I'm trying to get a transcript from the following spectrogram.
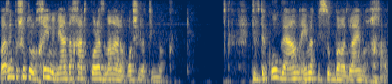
ואז הם פשוט הולכים עם יד אחת כל הזמן על הראש של התינוק. תבדקו גם האם הפיסוק ברגליים רחב.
